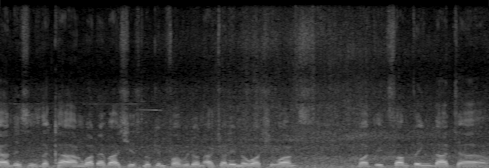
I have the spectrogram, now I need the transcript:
Uh, this is the car and whatever she's looking for, we don't actually know what she wants, but it's something that uh,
